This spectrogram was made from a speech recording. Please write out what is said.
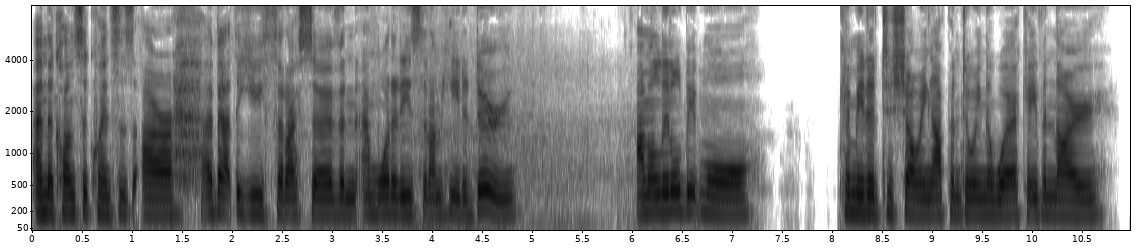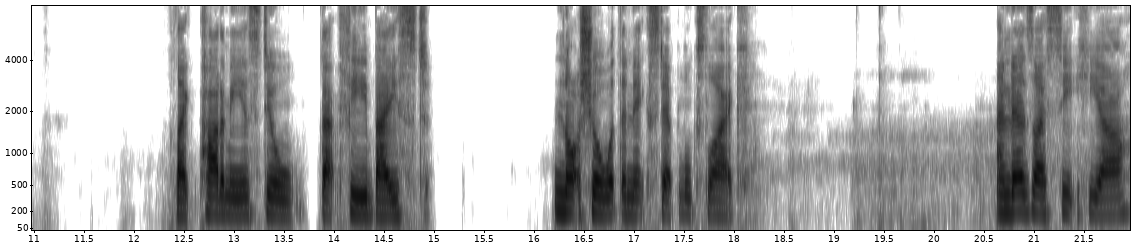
and the consequences are about the youth that I serve and, and what it is that I'm here to do, I'm a little bit more committed to showing up and doing the work, even though, like, part of me is still that fear based, not sure what the next step looks like. And as I sit here,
